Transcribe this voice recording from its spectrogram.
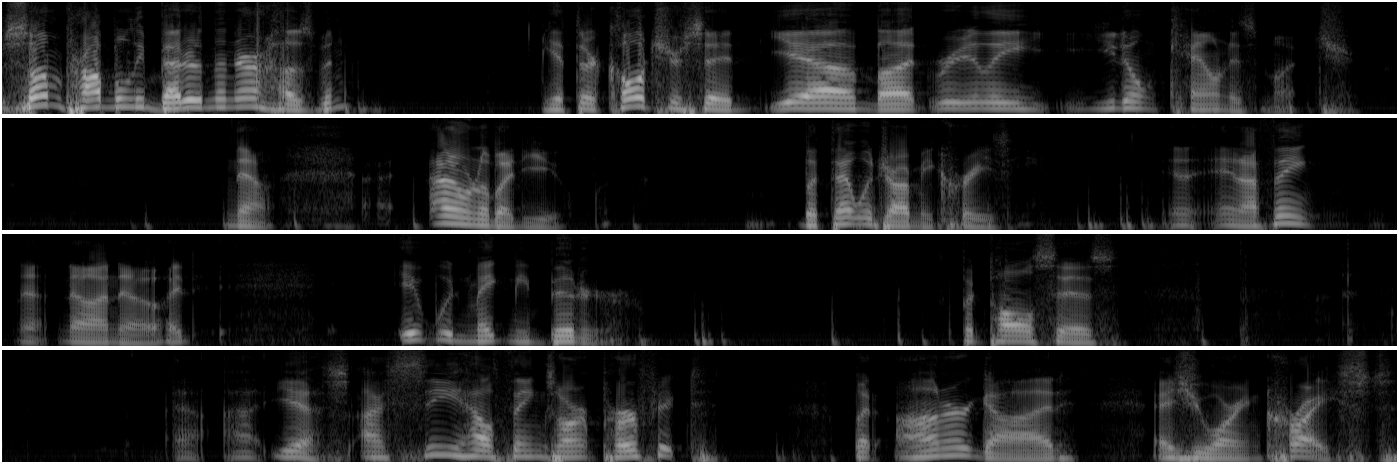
some probably better than their husband. Yet their culture said, yeah, but really, you don't count as much. Now, I don't know about you, but that would drive me crazy. And, and I think, no, I know, it, it would make me bitter. But Paul says, yes, I see how things aren't perfect, but honor God as you are in Christ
